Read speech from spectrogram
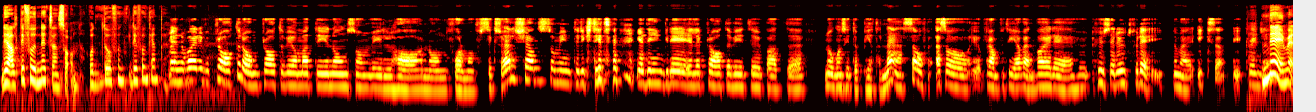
Det har alltid funnits en sån och då fun- det funkar inte. Men vad är det vi pratar om? Pratar vi om att det är någon som vill ha någon form av sexuell tjänst som inte riktigt är din grej? Eller pratar vi typ att eh, någon sitter och petar näsa och, alltså, framför tvn? Vad är det? Hur, hur ser det ut för dig? De här xen cringen? Nej, men,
